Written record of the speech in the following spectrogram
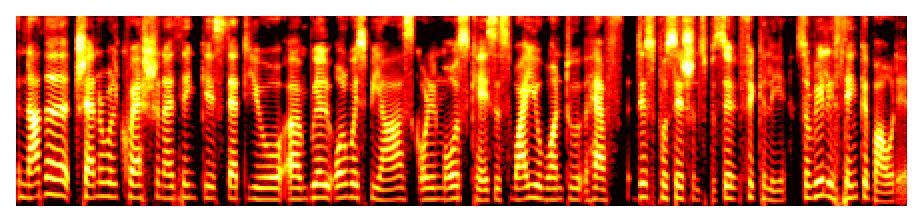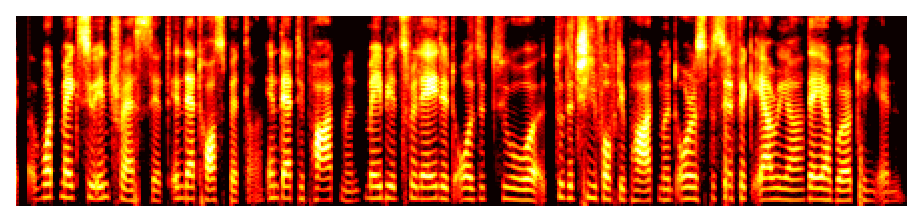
Another general question, I think, is that you um, will always be asked, or in most cases, why you want to have this position specifically. So really think about it. What makes you interested in that hospital, in that department? Maybe it's related also to, to the chief of department or a specific area they are working in.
